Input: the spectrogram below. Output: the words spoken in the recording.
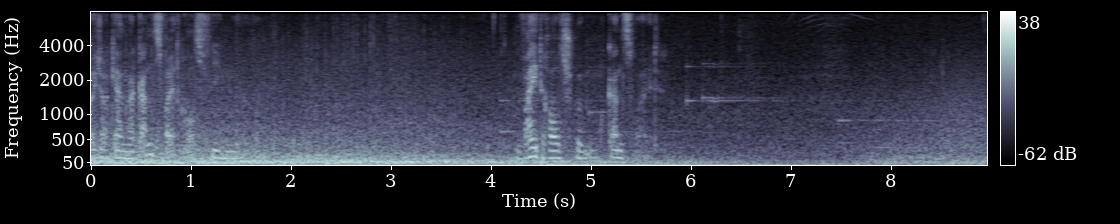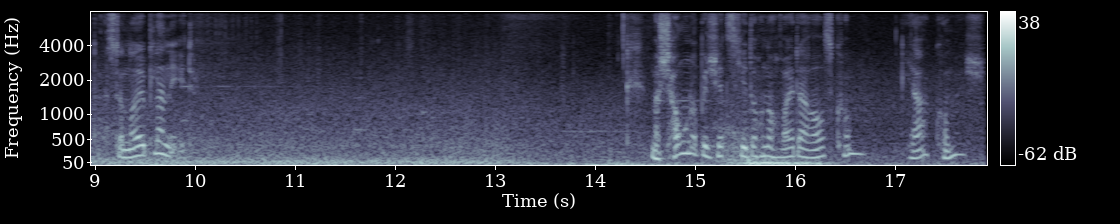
Wobei ich auch gerne mal ganz weit rausfliegen würde. Weit rausschwimmen, ganz weit. Da ist der neue Planet. Mal schauen, ob ich jetzt hier doch noch weiter rauskomme. Ja, komme ich.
